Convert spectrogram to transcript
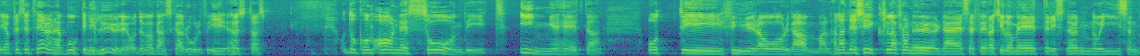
jag presenterade den här boken i Luleå, det var ganska roligt, i höstas. Och då kom Arnes son dit, Inge heter han. 84 år gammal. Han hade cyklat från Örnäset flera kilometer i snön och isen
